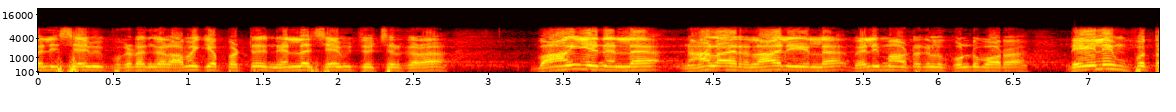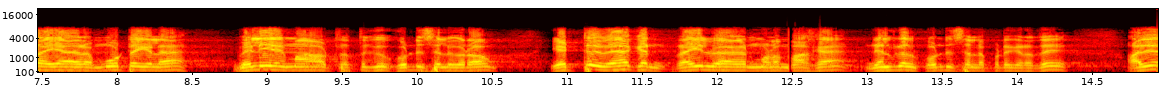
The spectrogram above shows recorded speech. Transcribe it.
வெளி சேமிப்பு கிடங்கள் அமைக்கப்பட்டு நெல்லை சேமித்து வச்சிருக்கிறோம். வாங்கிய நெல்லை நாலாயிரம் லாரிகளில் வெளி மாவட்டங்களுக்கு கொண்டு போகிறோம் டெய்லி முப்பத்தாயிரம் மூட்டைகளை வெளியே மாவட்டத்துக்கு கொண்டு செல்கிறோம். எட்டு வேகன் ரயில் வேகன் மூலமாக நெல்கள் கொண்டு செல்லப்படுகிறது. அதே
